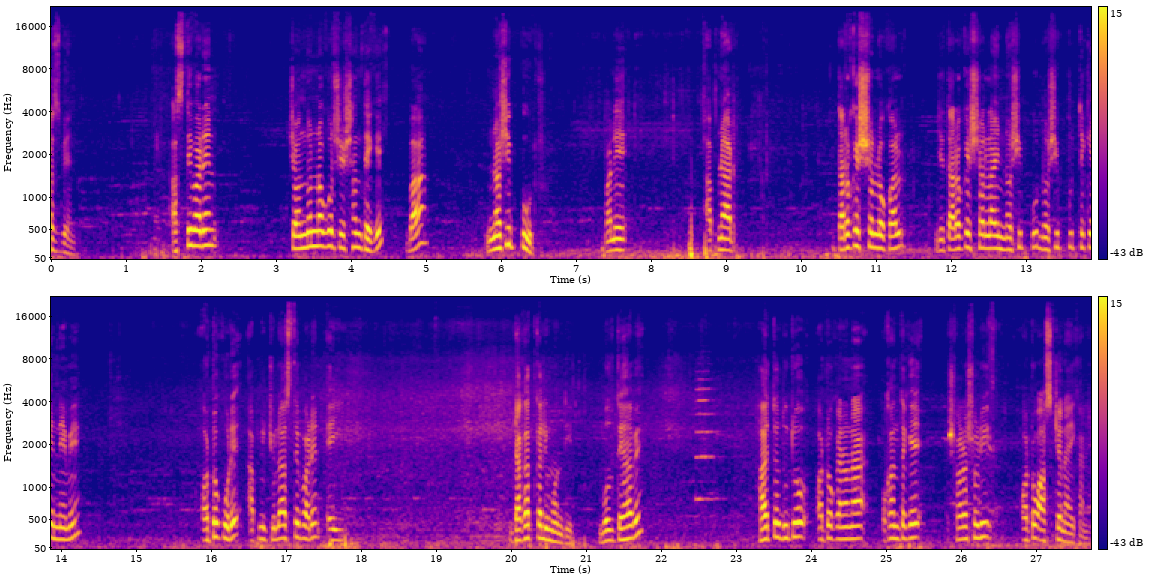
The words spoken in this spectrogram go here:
আসবেন? আসতে পারেন চন্দননগর স্টেশন থেকে বা নসিবপুর। মানে আপনার তারকেশ্বর লোকাল যে তারকেশ্বর লাইন নসিবপুর নসিবপুর থেকে নেমে অটো করে আপনি চলে আসতে পারেন এই ডাকাতকালী মন্দির। বলতে হবে, হয়তো দুটো অটো কেননা ওখান থেকে সরাসরি অটো আসছে না এখানে।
